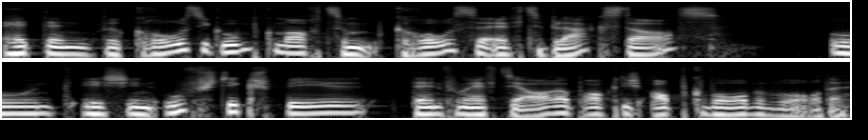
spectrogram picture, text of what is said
Hat dann den grossen Gump gemacht zum grossen FC Black Stars und ist in Aufstiegsspiel dann vom FC Aarau praktisch abgeworben worden.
